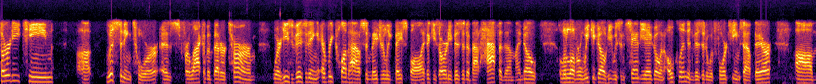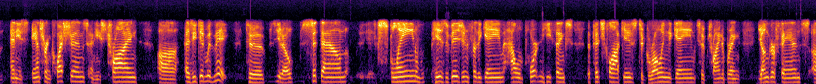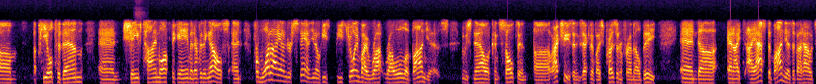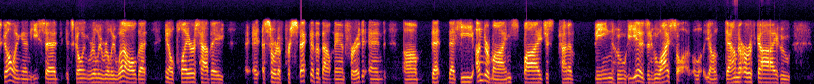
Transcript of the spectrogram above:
30 team uh, listening tour, as for lack of a better term, where he's visiting every clubhouse in Major League Baseball. I think he's already visited about half of them. I know a little over a week ago he was in San Diego and Oakland and visited with four teams out there. Um, and he's answering questions and he's trying, uh, as he did with me, to, you know, sit down, explain his vision for the game, how important he thinks the pitch clock is to growing the game, to trying to bring younger fans um, appeal to them and shave time off the game and everything else. And from what I understand, you know, he's he's joined by Ra- Raul Ibanez, who's now a consultant, uh, actually he's an executive vice president for MLB. And uh, and I I asked Ibanez about how it's going, and he said it's going really really well. That you know players have a a, a sort of perspective about Manfred, and um, that that he undermines by just kind of being who he is and who I saw. You know, down to earth guy who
